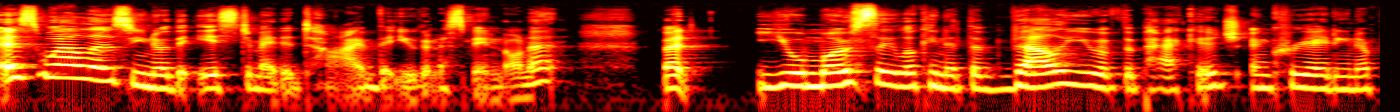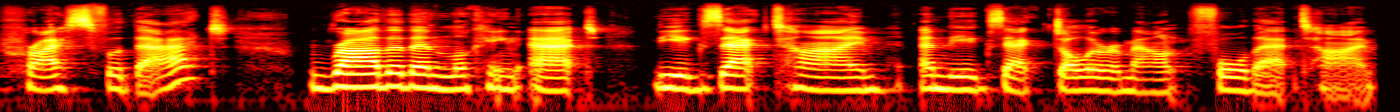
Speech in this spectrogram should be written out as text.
as well as, you know, the estimated time that you're going to spend on it. But you're mostly looking at the value of the package and creating a price for that rather than looking at the exact time and the exact dollar amount for that time.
